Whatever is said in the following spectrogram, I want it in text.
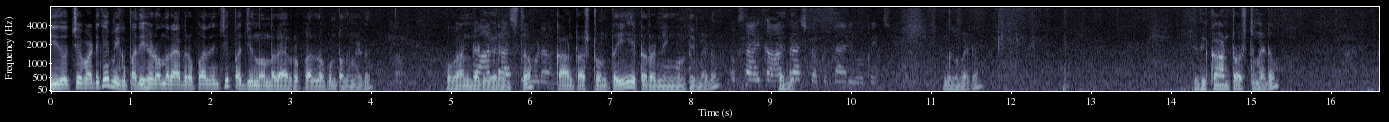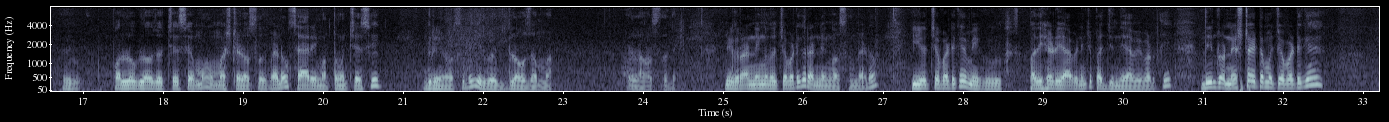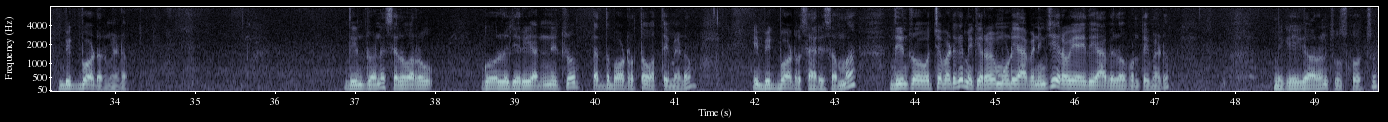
ఇది వచ్చేపాటికే మీకు పదిహేడు వందల యాభై రూపాయల నుంచి పద్దెనిమిది వందల యాభై రూపాయల లోపు ఉంటుంది మేడం. ఒక హండ్రెడ్ వేరియన్స్తో కాంట్రాస్ట్ ఉంటాయి ఇట్లా రన్నింగ్ ఉంటాయి మేడం. ఇదిగో మేడం? ఇది కాంట్రాస్ట్ మేడం. ఇది పళ్ళు బ్లౌజ్ వచ్చేసేమో మస్టర్డ్ వస్తుంది మేడం. శారీ మొత్తం వచ్చేసి గ్రీన్ వస్తుంది ఇది బ్లౌజ్ అమ్మ. ఇలా వస్తుంది. మీకు రన్నింగ్ వచ్చేప్పటికి రన్నింగ్ వస్తుంది మేడం. ఈ వచ్చేప్పటికే మీకు పదిహేడు యాభై నుంచి పద్దెనిమిది యాభై పడుతుంది దీంట్లో నెక్స్ట్ ఐటమ్ వచ్చేప్పటికి బిగ్ బార్డర్ మేడం. దీంట్లోనే సిల్వరు గోల్డ్ జెరీ అన్నిట్లో పెద్ద బార్డర్తో వస్తాయి మేడం. ఈ బిగ్ బార్డర్ శారీస్ అమ్మ. దీంట్లో వచ్చేప్పటికి మీకు ఇరవై మూడు యాభై నుంచి ఇరవై ఐదు యాభై లోపు ఉంటాయి మేడం. మీకు ఏ కావాలని చూసుకోవచ్చు.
